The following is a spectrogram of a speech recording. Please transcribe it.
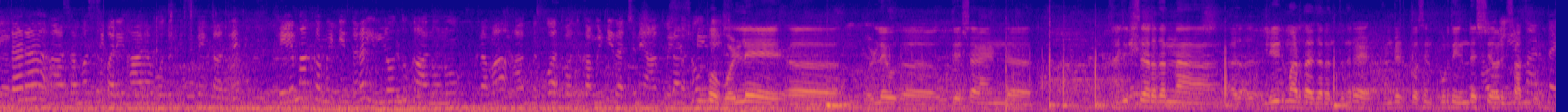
ಇತರ ಸಮಸ್ಯೆ ಪರಿಹಾರ ಒದಗಿಸಬೇಕಾದ್ರೆ ಹೇಮಾ ಕಮಿಟಿ ತರ ಇಲ್ಲೊಂದು ಕಾನೂನು ಕ್ರಮ ಆಗಬೇಕು ಅಥವಾ ಒಂದು ಕಮಿಟಿ ರಚನೆ ಆಗಬೇಕು ತುಂಬ ಒಳ್ಳೆ ಒಳ್ಳೆ ಉದ್ದೇಶ ಆ್ಯಂಡ್ ಸುದೀಪ್ ಸರ್ ಅದನ್ನು ಲೀಡ್ ಮಾಡ್ತಾ ಇದ್ದಾರೆ ಅಂತಂದರೆ ಹಂಡ್ರೆಡ್ ಪರ್ಸೆಂಟ್ ಪೂರ್ತಿ ಇಂಡಸ್ಟ್ರಿ ಅವ್ರಿಗೆ ಸಾಥ್ ಕೊಡುತ್ತೆ.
